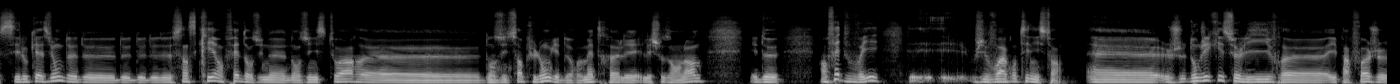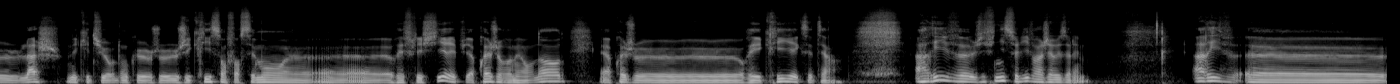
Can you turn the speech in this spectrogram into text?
c'est l'occasion de, s'inscrire en fait dans une, dans une histoire, dans une histoire plus longue et de remettre les, les choses en ordre. Et de, en fait, vous voyez, je vais vous raconter une histoire. Je, donc j'écris ce livre et parfois je lâche l'écriture. Donc j'écris sans forcément réfléchir et puis après je remets en ordre et après je réécris, etc. Arrive, j'ai fini ce livre à Jérusalem. Arrive euh,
